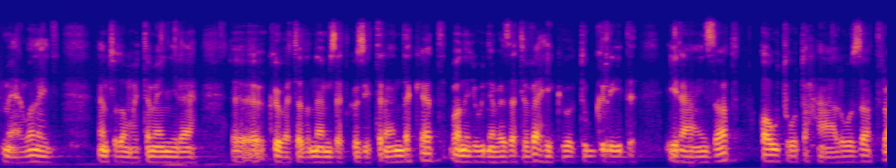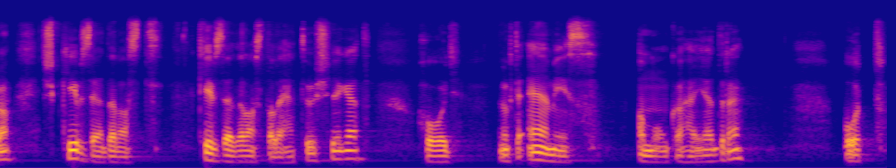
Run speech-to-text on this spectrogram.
Mert van egy, nem tudom, hogy te mennyire követed a nemzetközi trendeket, van egy úgynevezett vehicle to grid irányzat, autót a hálózatra, és képzeld el azt, képzeld el azt a lehetőséget, hogy te elmész a munkahelyedre, ott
